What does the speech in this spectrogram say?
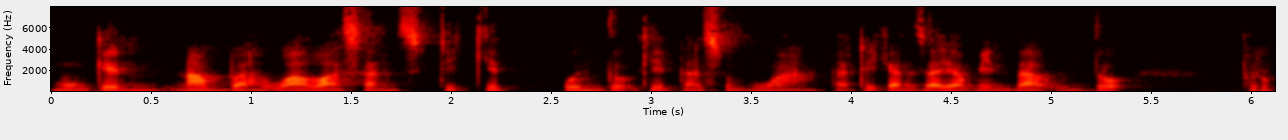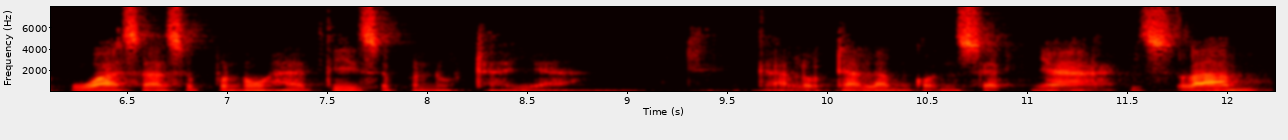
mungkin nambah wawasan sedikit untuk kita semua. Tadi kan saya minta untuk berpuasa sepenuh hati, sepenuh daya. Kalau dalam konsepnya Islam,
